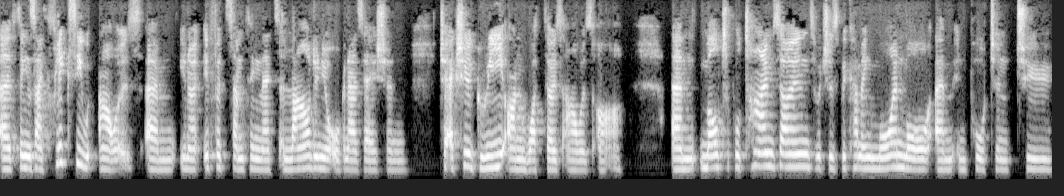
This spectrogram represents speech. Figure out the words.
Uh, things like flexi hours, um, you know, if it's something that's allowed in your organization, to actually agree on what those hours are. Um, multiple time zones, which is becoming more and more um, important to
